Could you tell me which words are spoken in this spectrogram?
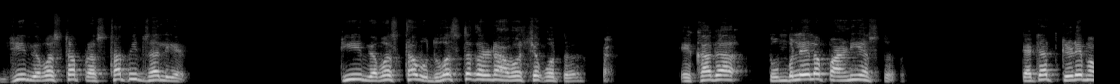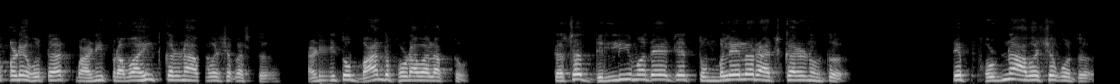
जी व्यवस्था प्रस्थापित झाली आहे ती व्यवस्था उद्ध्वस्त करणं आवश्यक होतं. एखादा तुंबलेलं पाणी असतं त्याच्यात किडे मकडे होतात पाणी प्रवाहित करणं आवश्यक असतं आणि तो बांध फोडावा लागतो. तसं दिल्लीमध्ये जे तुंबलेलं राजकारण होतं ते फोडणं आवश्यक होतं.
